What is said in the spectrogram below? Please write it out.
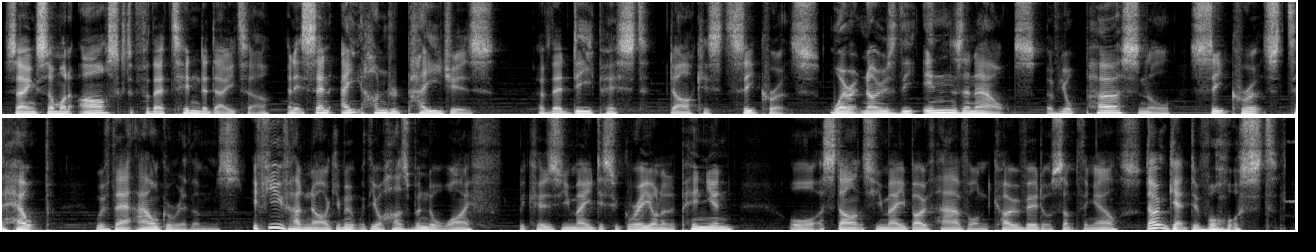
saying someone asked for their Tinder data and it sent 800 pages of their deepest, darkest secrets, where it knows the ins and outs of your personal secrets to help with their algorithms. If you've had an argument with your husband or wife because you may disagree on an opinion or a stance you may both have on COVID or something else, don't get divorced.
